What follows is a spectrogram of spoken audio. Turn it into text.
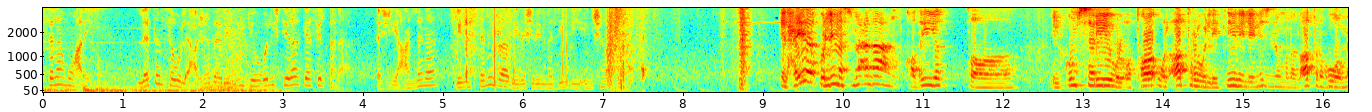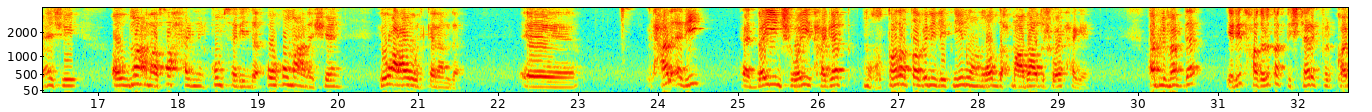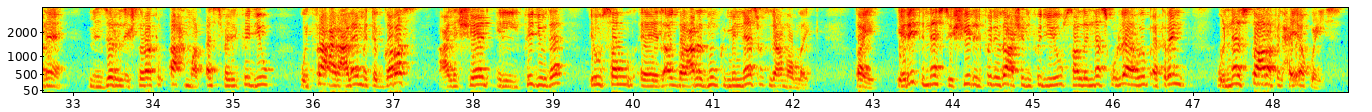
السلام عليكم. لا تنسوا الاعجاب بالفيديو والاشتراك في القناة. تشجيعا لنا لنستمر بنشر المزيد إن شاء الله. الحقيقة كلنا سمعنا عن قضية آه، والقطاء والقطر والاتنين اللي نزلوا من القطر وهو ماشي أو معنى صح إن الكمثري زقهم علشان يقعوا والكلام ده. آه، الحلقة دي هتبين شوية حاجات مختلطة بين الاتنين وهنوضح مع بعض شوية حاجات. قبل ما أبدأ يا ريت حضرتك تشترك في القناة من زر الاشتراك الأحمر أسفل الفيديو وتفعل علامة الجرس علشان الفيديو ده يوصل آه، لأكبر عدد ممكن من الناس وتدعمنا ب like. طيب يا ريت الناس تشير الفيديو ده عشان الفيديو يوصل للناس كلها ويبقى ترند والناس تعرف الحقيقة كويس.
